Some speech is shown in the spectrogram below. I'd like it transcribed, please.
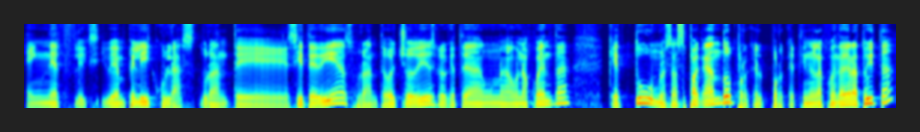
en Netflix y ven películas durante 7 días, durante 8 días, creo que te dan una, cuenta que tú no estás pagando porque, porque tiene la cuenta gratuita.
